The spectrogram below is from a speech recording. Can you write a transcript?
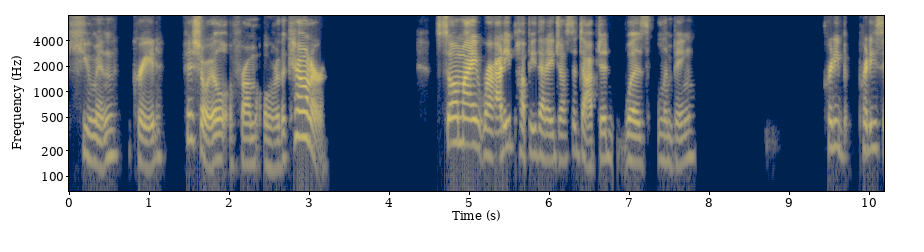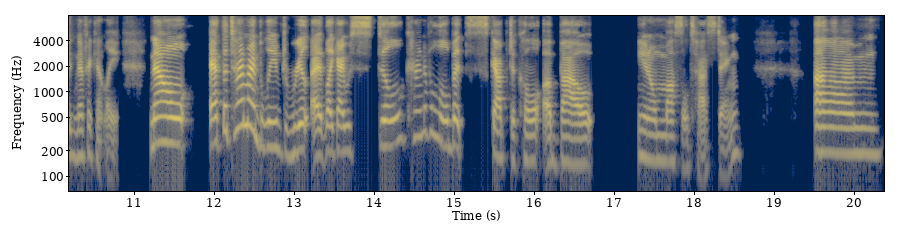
human grade fish oil from over the counter so my Rottie puppy that i just adopted was limping pretty pretty significantly now at the time i believed real I, like i was still kind of a little bit skeptical about you know muscle testing um,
